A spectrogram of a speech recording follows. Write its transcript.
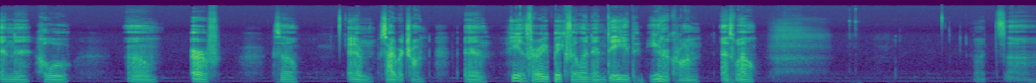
in the whole um, Earth. So, and Cybertron, and he is very big villain indeed. Unicron as well. Uh...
